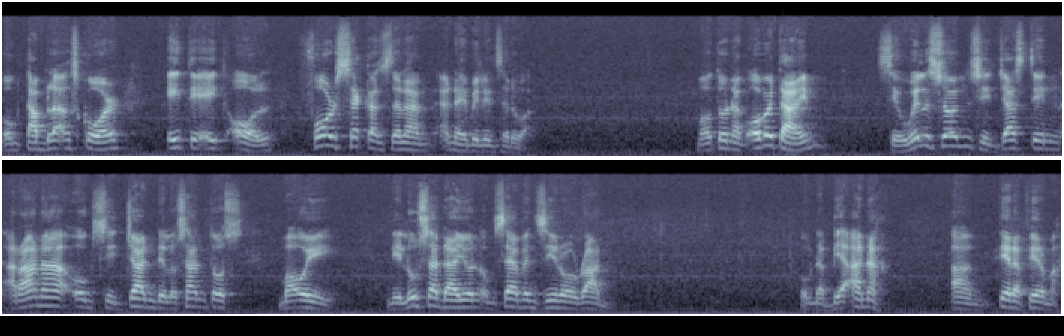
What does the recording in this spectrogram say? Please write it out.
og tabla ang score 88 all 4 seconds na lang ang nabilin sa duwa Mauto nag-overtime, si Wilson, si Justin Arana o si John De Los Santos maoy nilusa dayon og 7-0 run. Ug nabiyaan na ang tira firma.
